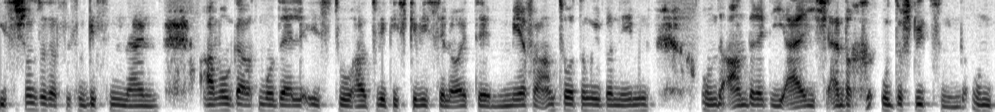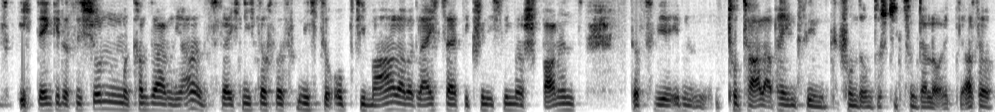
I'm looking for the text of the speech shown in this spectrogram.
ist schon so, dass es ein bisschen ein Avantgarde-Modell ist, wo halt wirklich gewisse Leute mehr Verantwortung übernehmen und andere, die eigentlich einfach unterstützen. Und ich denke, das ist schon, man kann sagen, ja, das ist vielleicht nicht noch das nicht so optimal, aber gleichzeitig finde ich es immer spannend, dass wir eben total abhängig sind von der Unterstützung der Leute. Also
